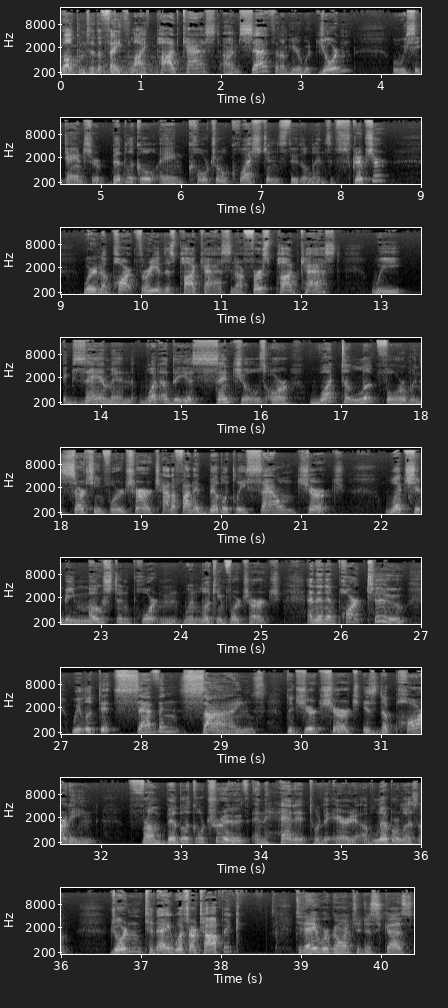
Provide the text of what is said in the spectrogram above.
Welcome to the Faith Life Podcast. I'm Seth, and I'm here with Jordan, where we seek to answer biblical and cultural questions through the lens of Scripture. We're in a part three of this podcast. In our first podcast, we examine what are the essentials or what to look for when searching for a church, how to find a biblically sound church, what should be most important when looking for church. And then in part two, we looked at seven signs that your church is departing from biblical truth and headed toward the area of liberalism. Jordan, today, what's our topic? Today, we're going to discuss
